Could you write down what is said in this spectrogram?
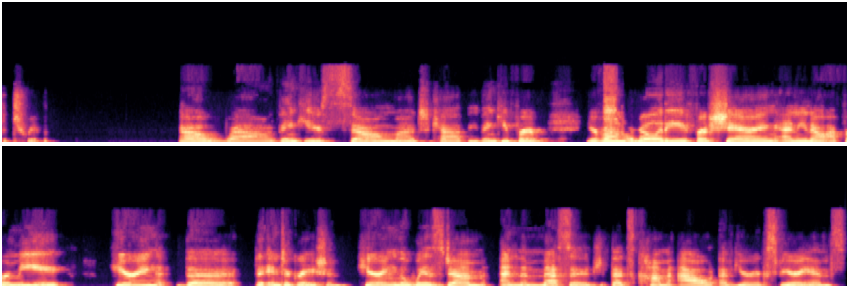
the trip. Oh, wow. Thank you so much, Kathy. Thank you for your vulnerability, for sharing. And, you know, for me, hearing the the integration hearing the wisdom and the message that's come out of your experience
